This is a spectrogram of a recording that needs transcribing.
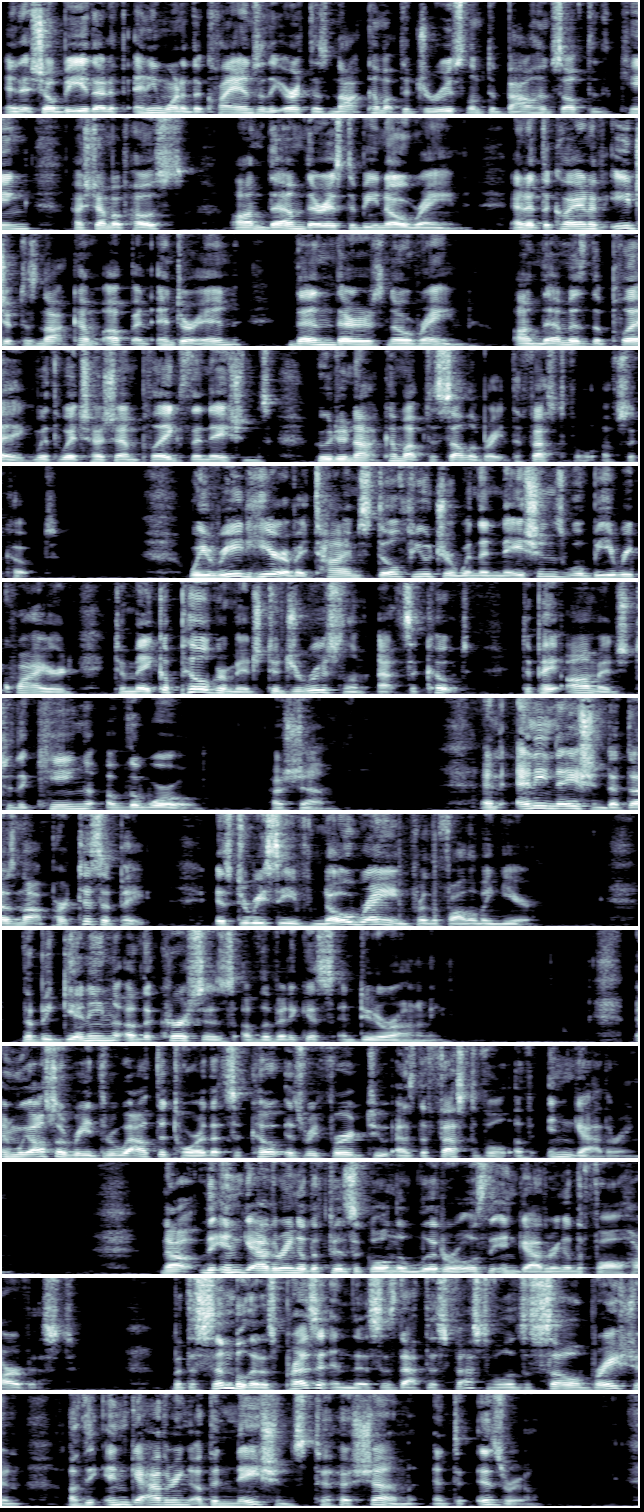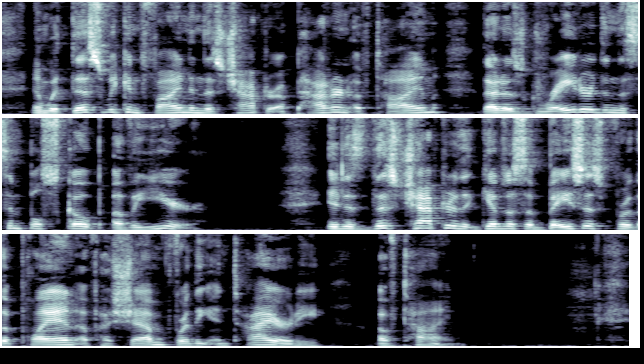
And it shall be that if any one of the clans of the earth does not come up to Jerusalem to bow himself to the king, Hashem of hosts, on them there is to be no rain. And if the clan of Egypt does not come up and enter in, then there is no rain. On them is the plague with which Hashem plagues the nations who do not come up to celebrate the festival of Sukkot. We read here of a time still future when the nations will be required to make a pilgrimage to Jerusalem at Sukkot to pay homage to the King of the world, Hashem. And any nation that does not participate is to receive no rain for the following year. The beginning of the curses of Leviticus and Deuteronomy. And we also read throughout the Torah that Sukkot is referred to as the festival of ingathering. Now, the ingathering of the physical and the literal is the ingathering of the fall harvest. But the symbol that is present in this is that this festival is a celebration of the ingathering of the nations to Hashem and to Israel. And with this, we can find in this chapter a pattern of time that is greater than the simple scope of a year. It is this chapter that gives us a basis for the plan of Hashem for the entirety of time.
